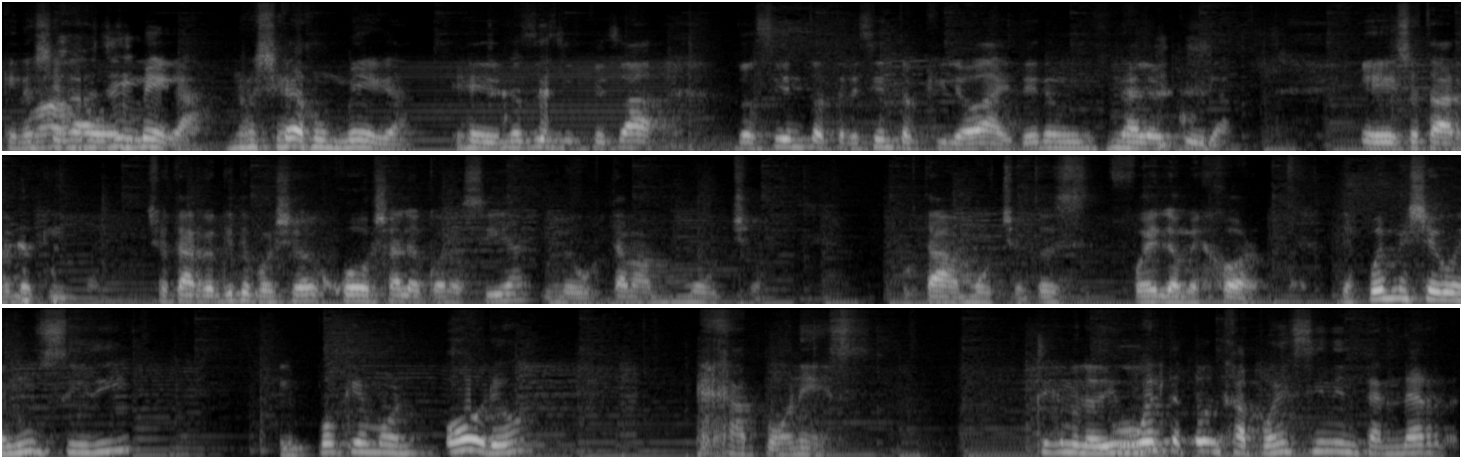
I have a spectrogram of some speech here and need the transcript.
Que no Wow, llegaba a un mega. No llegaba a un mega. Eh, no sé si pesaba 200, 300 kilobytes. Era una locura. Eh, yo estaba re loquito. Yo estaba re loquito porque yo el juego ya lo conocía y me gustaba mucho. Me gustaba mucho. Entonces fue lo mejor. Después me llegó en un CD el Pokémon Oro japonés. Así que me lo di vuelta todo en japonés sin entender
